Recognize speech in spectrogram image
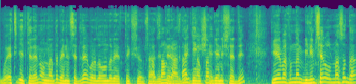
bu etik ilkelerini onlar da benimsediler. Burada onu da belirtmek istiyorum. Sadece Kapsam biraz daha değil, kapsam genişledi. genişledi. Diğer bakımdan bilimsel olması da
